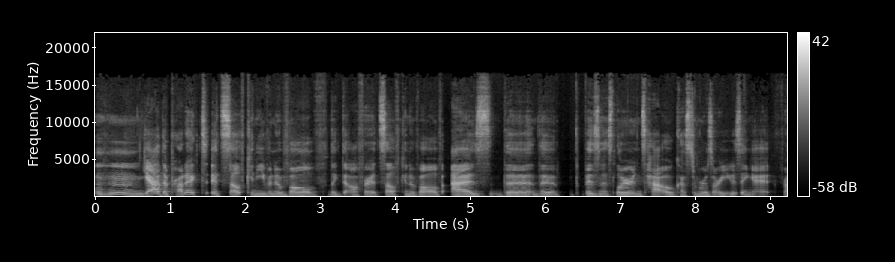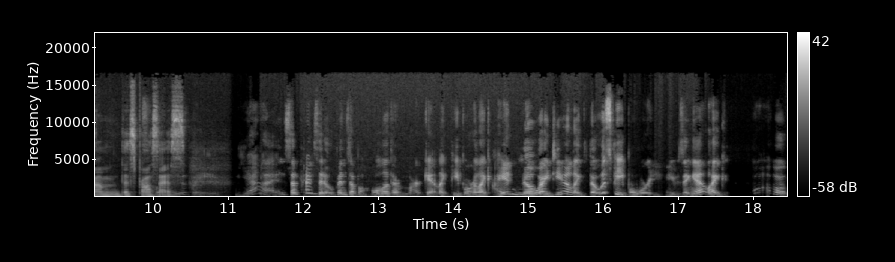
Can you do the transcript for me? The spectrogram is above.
Mm-hmm. Yeah, the product itself can even evolve. Like the offer itself can evolve as the the business learns how customers are using it from this process. Absolutely. Yeah, and sometimes it opens up a whole other market. Like people were like, I had no idea like those people were using it. Like, whoa.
